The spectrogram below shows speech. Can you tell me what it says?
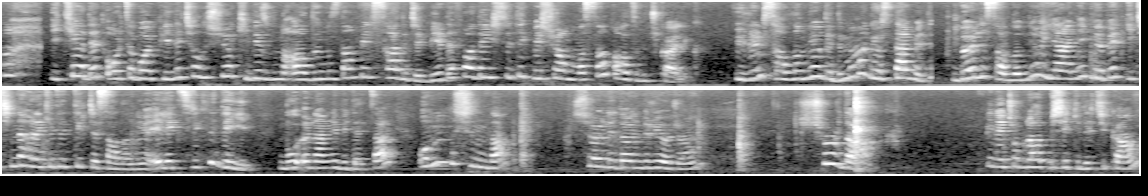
2 adet orta boy pille çalışıyor ki biz bunu aldığımızdan beri sadece bir defa değiştirdik ve şu an masal 6,5 aylık. Ürün sallanıyor dedim ama göstermedim. Böyle sallanıyor yani bebek içinde hareket ettikçe sallanıyor. Elektrikli değil. Bu önemli bir detay. Onun dışında şöyle döndürüyorum. Şurada yine çok rahat bir şekilde çıkan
